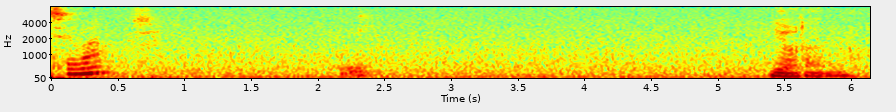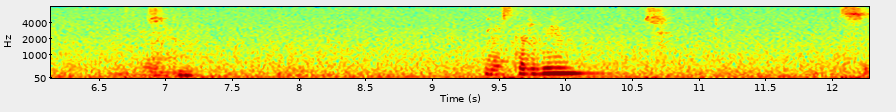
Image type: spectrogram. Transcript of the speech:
¿Se va? Llorando. Bueno. ¿Va a estar bien? Sí. Sí.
